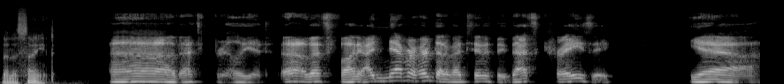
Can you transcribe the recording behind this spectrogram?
than a saint. Ah, that's brilliant. Oh, that's funny. I never heard that about Timothy. That's crazy. Yeah.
